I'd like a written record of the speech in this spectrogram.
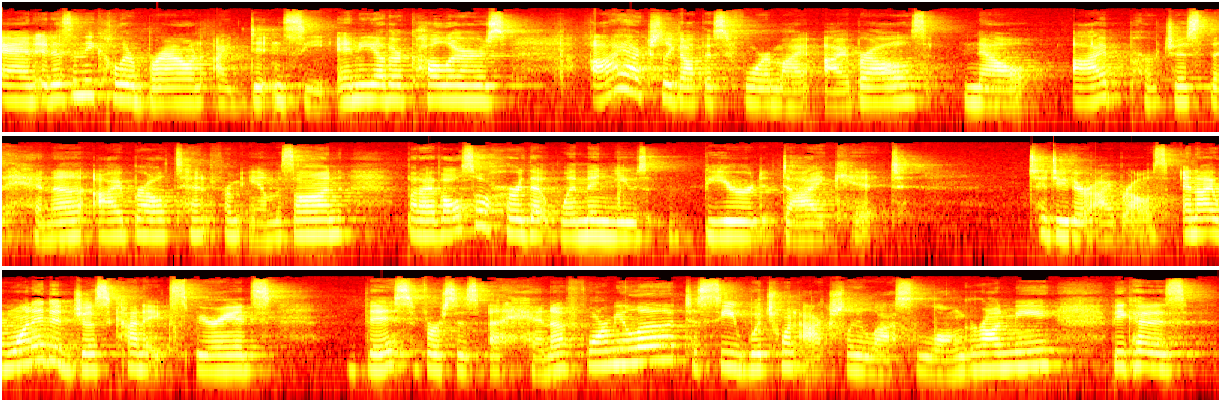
and it is in the color brown. I didn't see any other colors. I actually got this for my eyebrows. Now, I purchased the henna eyebrow tint from Amazon, but I've also heard that women use beard dye kit to do their eyebrows. And I wanted to just kind of experience this versus a henna formula to see which one actually lasts longer on me because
